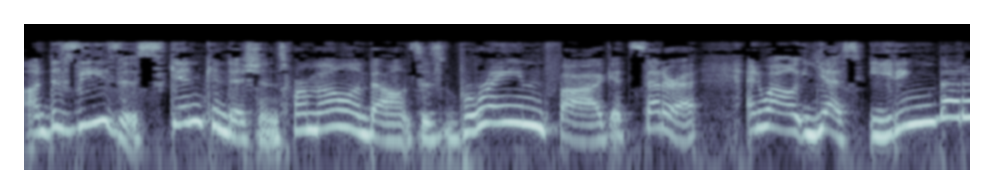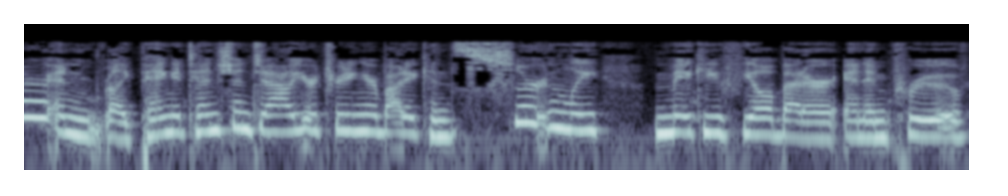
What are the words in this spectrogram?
on diseases, skin conditions, hormonal imbalances, brain fog, etc. And while yes, eating better and like paying attention to how you're treating your body can certainly make you feel better and improve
